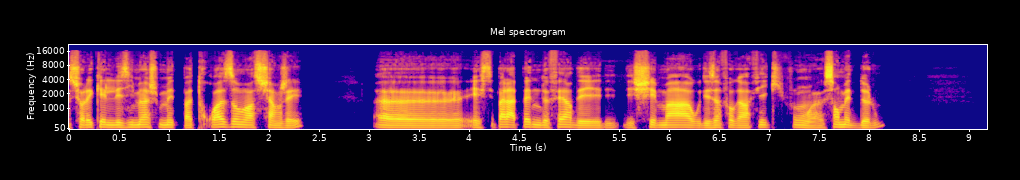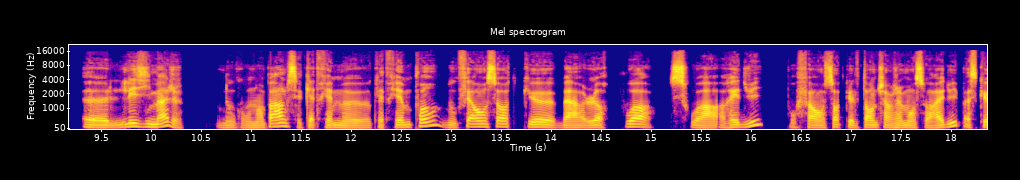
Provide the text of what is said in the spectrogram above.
sur lesquels les images ne mettent pas trois ans à se charger. Euh, et c'est pas la peine de faire des, schémas ou des infographies qui font 100 mètres de long. Euh, les images, donc on en parle, c'est le quatrième, euh, quatrième point. Donc faire en sorte que ben, leur poids soit réduit, pour faire en sorte que le temps de chargement soit réduit, parce que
